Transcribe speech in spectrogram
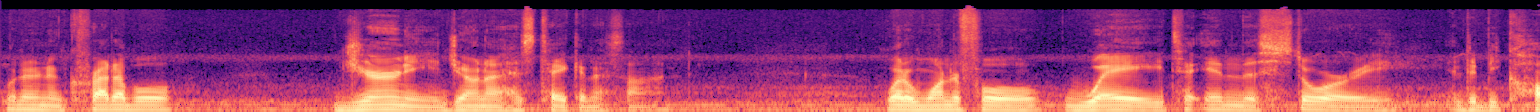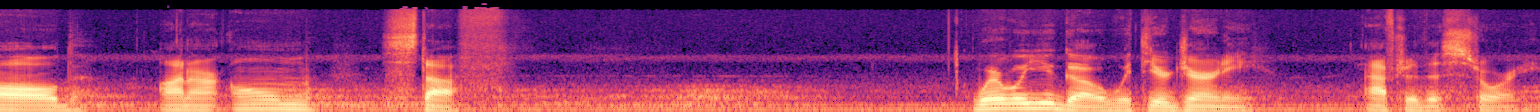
What an incredible journey Jonah has taken us on. What a wonderful way to end this story and to be called on our own stuff. Where will you go with your journey after this story?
